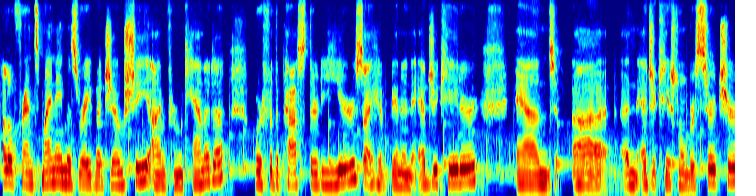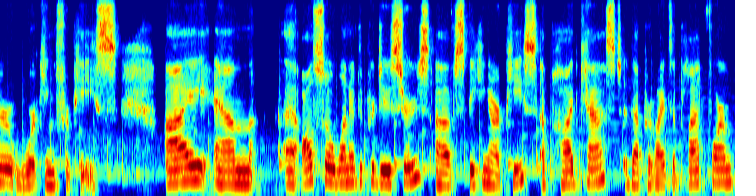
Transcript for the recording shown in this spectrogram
Hello, friends. My name is Reva Joshi. I'm from Canada, where for the past 30 years I have been an educator and uh, an educational researcher working for peace. I am uh, also one of the producers of Speaking Our Peace, a podcast that provides a platform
